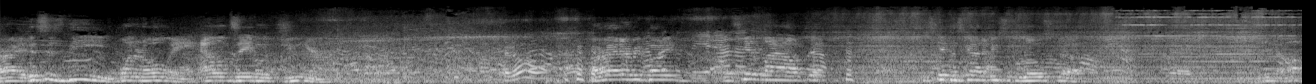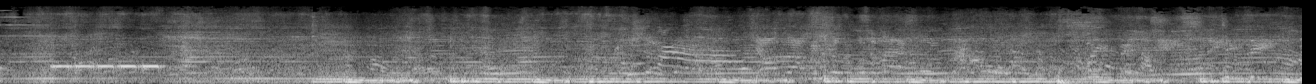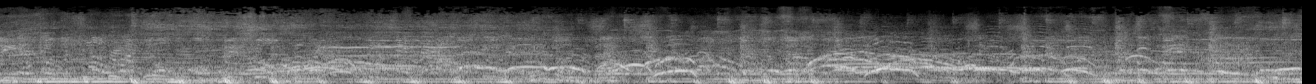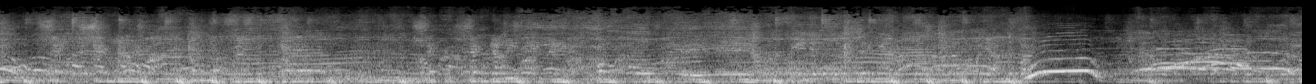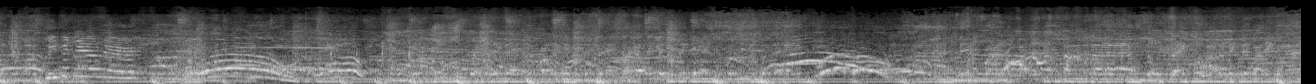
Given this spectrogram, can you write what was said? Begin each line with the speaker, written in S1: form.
S1: All right, this is the one and only Alan Szabo Jr.
S2: Hello.
S1: All right, everybody, let's get loud. Let's get this guy to do some low stuff. Keep it down there. I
